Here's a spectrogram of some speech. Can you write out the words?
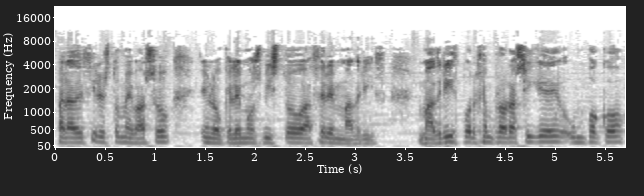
para decir esto me baso en lo que le hemos visto hacer en Madrid. Madrid, por ejemplo, ahora sigue un poco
